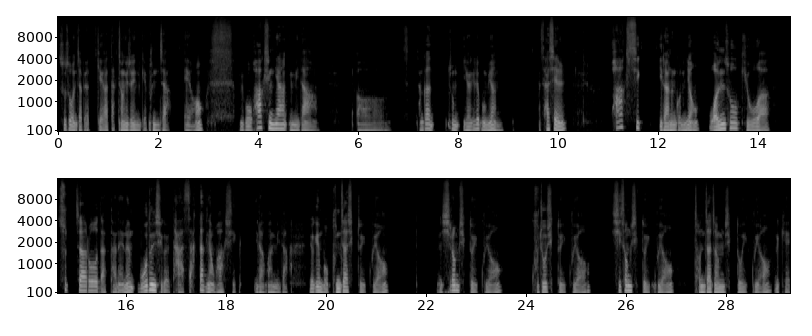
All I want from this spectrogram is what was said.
수소 원자 몇 개가 딱 정해져 있는 게 분자 예요. 그리고 화학식량입니다. 어, 잠깐 좀 이야기를 해보면 사실 화학식이라는 거는요 원소 기호와 숫자로 나타내는 모든 식을 다 싹 다 그냥 화학식이라고 합니다. 여기에 뭐 분자식도 있고요, 실험식도 있고요, 구조식도 있고요, 시성식도 있고요, 전자점식도 있고요. 이렇게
